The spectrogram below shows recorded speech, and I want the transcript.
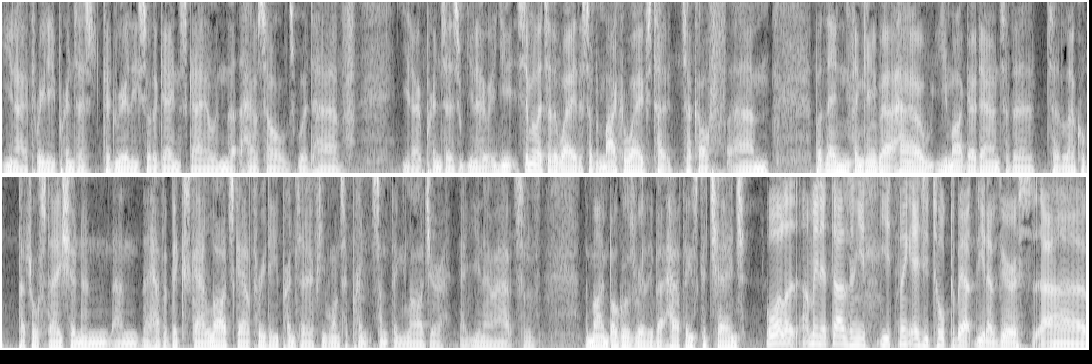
you know 3D printers could really sort of gain scale, and that households would have you know printers you know you, similar to the way the sort of microwaves t- took off. Um, but then thinking about how you might go down to the to the local petrol station and, and they have a big scale, large scale 3D printer if you want to print something larger. Uh, you know, out sort of the mind boggles really about how things could change. Well, I mean, it does, and you you think as you talked about, you know, various uh,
